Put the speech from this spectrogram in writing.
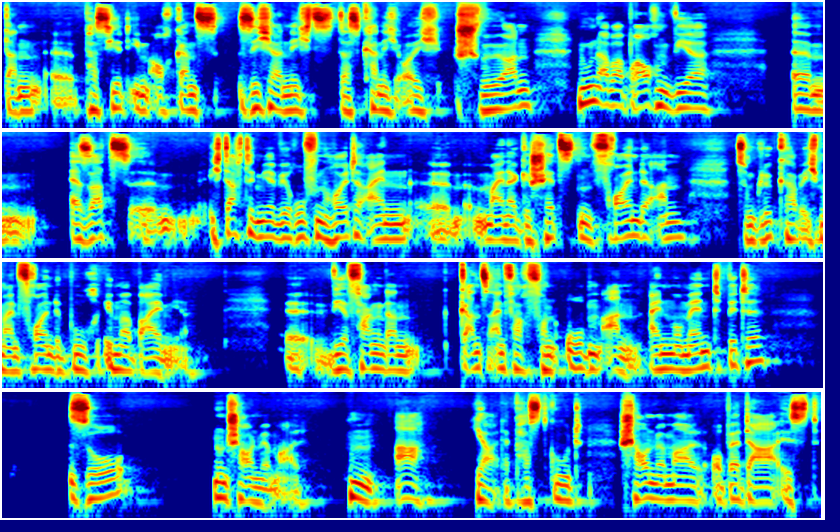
dann äh, passiert ihm auch ganz sicher nichts. Das kann ich euch schwören. Nun aber brauchen wir ähm, Ersatz. Ähm, ich dachte mir, wir rufen heute einen äh, meiner geschätzten Freunde an. Zum Glück habe ich mein Freundebuch immer bei mir. Äh, wir fangen dann ganz einfach von oben an. Einen Moment bitte. So, nun schauen wir mal. Hm, ah, ja, der passt gut. Schauen wir mal, ob er da ist.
